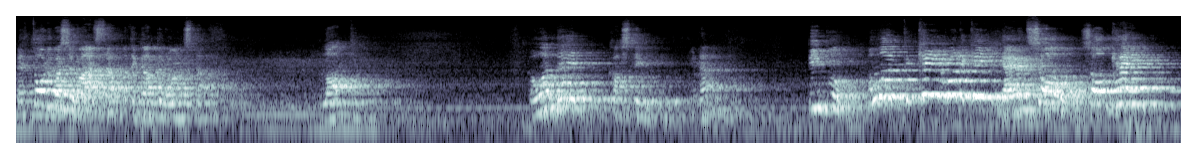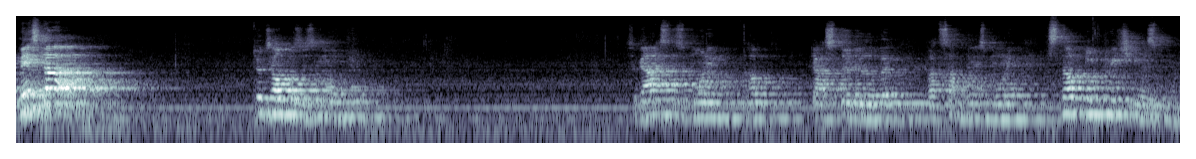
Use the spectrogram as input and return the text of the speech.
They thought it was the right stuff, but they got the wrong stuff. Lot. But what then? Cost him, you know. People, I want the king, I want the king. Gave it Saul. Saul came, messed up. Two examples this morning. So guys, this morning, I hope guys stirred a little bit, got something this morning. It's not me preaching this morning.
